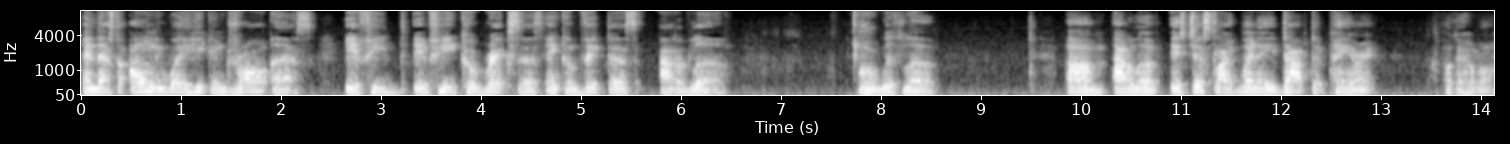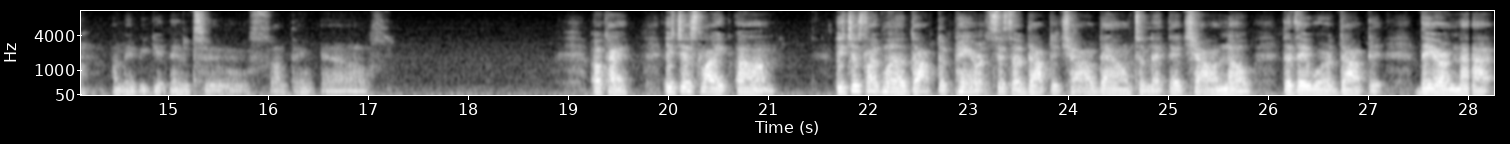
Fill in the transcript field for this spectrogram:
And that's the only way he can draw us if he if he corrects us and convict us out of love or with love. Um, out of love. It's just like when a adopted parent. Okay, hold on. I may be getting into something else. Okay. It's just like um it's just like when an adopted parent sits an adopted child down to let that child know that they were adopted. They are not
